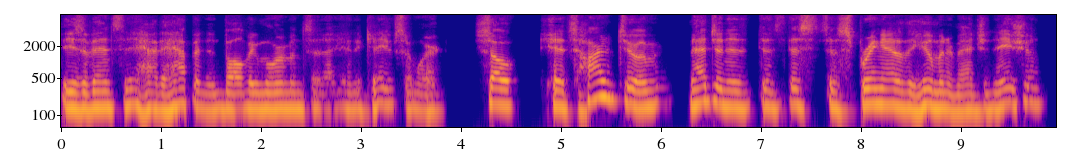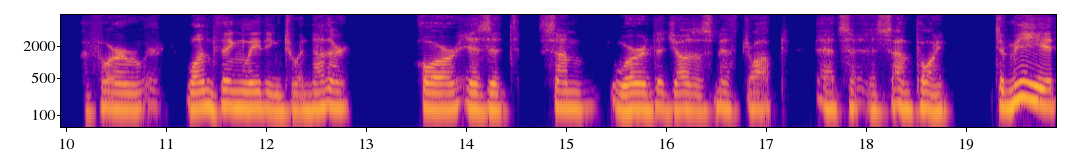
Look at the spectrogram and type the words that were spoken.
these events had happened involving Mormons in a, in a cave somewhere. So it's hard to imagine does this just spring out of the human imagination for one thing leading to another, or is it some word that Joseph Smith dropped at, at some point? To me, it,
